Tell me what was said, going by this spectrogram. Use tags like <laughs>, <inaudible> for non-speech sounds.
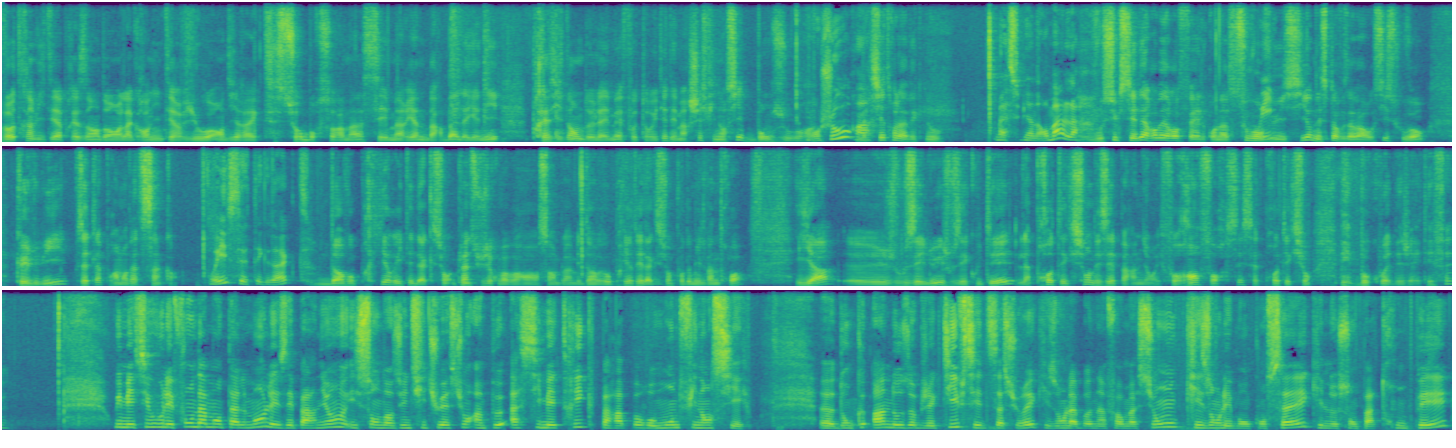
Votre invité à présent dans la grande interview en direct sur Boursorama, c'est Marianne Barba-Layani, présidente de l'AMF, Autorité des marchés financiers. Bonjour. Bonjour. Merci d'être là avec nous. Bah, c'est bien normal. Vous succédez à Robert Offel, qu'on a souvent vu ici. On espère vous avoir aussi souvent que lui. Vous êtes là pour un mandat de 5 ans. Oui, c'est exact. Dans vos priorités d'action, plein de sujets qu'on va voir ensemble, hein, mais dans vos priorités d'action pour 2023, il y a, euh, je vous ai lu, je vous ai écouté, la protection des épargnants. Il faut renforcer cette protection. Mais beaucoup a déjà été fait. Oui, mais si vous voulez, fondamentalement, les épargnants, ils sont dans une situation un peu asymétrique par rapport au monde financier. Euh, donc, un de nos objectifs, c'est de s'assurer qu'ils ont la bonne information, qu'ils ont les bons conseils, qu'ils ne sont pas trompés.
